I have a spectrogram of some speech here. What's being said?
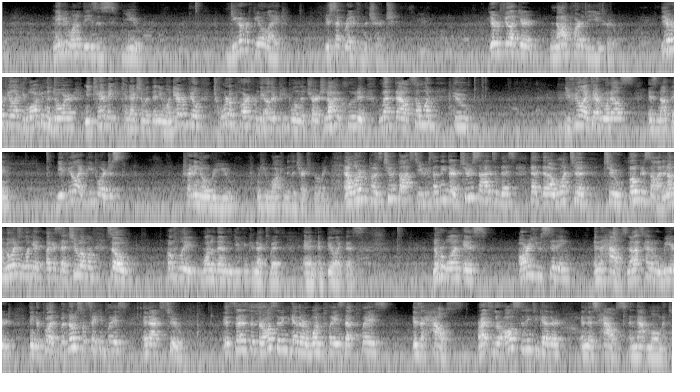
maybe one of these is you. Do you ever feel like you're separated from the church? Do you ever feel like you're not a part of the youth group? Do you ever feel like you walk in the door and you can't make a connection with anyone? Do you ever feel torn apart from the other people in the church, not included, left out, someone who you feel like to everyone else is nothing? Do you feel like people are just treading over you when you walk into the church building. And I want to propose two thoughts to you because I think there are two sides of this that, that I want to, to focus on. And I'm going to look at, like I said, two of them. So hopefully one of them you can connect with and, and feel like this. Number one is, are you sitting in the house? Now that's kind of a weird thing to put, but notice what's taking place in Acts 2. It says that they're all sitting together in one place. That place is a house. All right, so they're all sitting together in this house in that moment.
